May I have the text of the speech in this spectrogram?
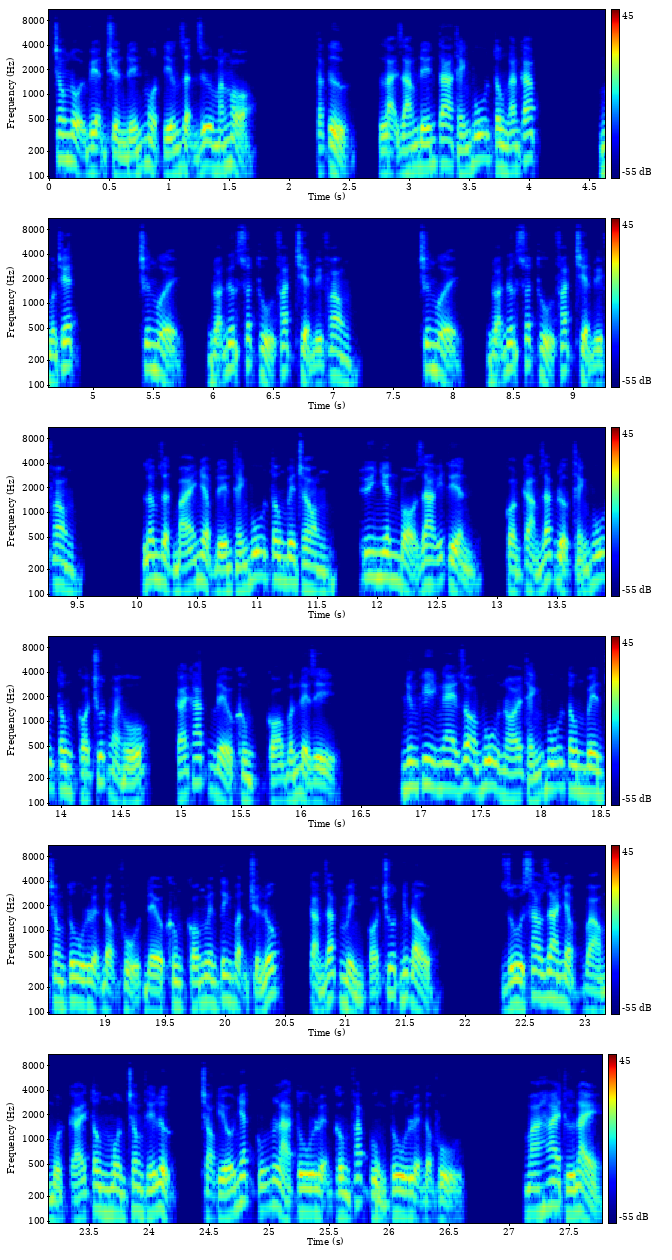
trong nội viện chuyển đến một tiếng giận dữ mắng mỏ. Tặc tử, lại dám đến ta thánh vũ tông ăn cắp muốn chết. Chương mười, đoạn đức xuất thủ phát triển vi phong. Chương mười, đoạn đức xuất thủ phát triển vi phong. Lâm giật bái nhập đến thánh vũ tông bên trong, tuy nhiên bỏ ra ít tiền, còn cảm giác được thánh vũ tông có chút ngoài hố, cái khác đều không có vấn đề gì. Nhưng khi nghe rõ vũ nói thánh vũ tông bên trong tu luyện động phủ đều không có nguyên tinh vận chuyển lúc, cảm giác mình có chút nhức đầu. Dù sao gia nhập vào một cái tông môn trong thế lực, trọng yếu nhất cũng là tu luyện công pháp cùng tu luyện động phủ. Mà hai thứ này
